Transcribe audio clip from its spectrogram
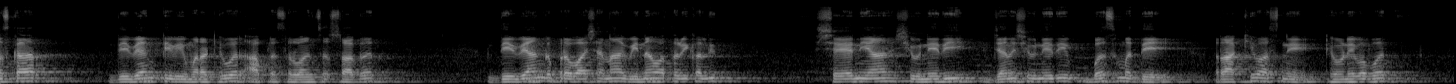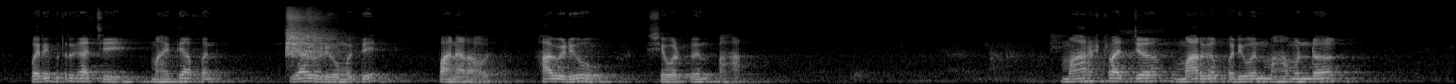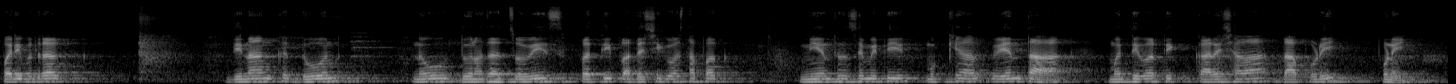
नमस्कार. दिव्यांग T V मराठीवर आपलं सर्वांचं स्वागत. दिव्यांग प्रवाशांना विना शयनयान शिवनेरी जनशिवनेरी बसमध्ये राखीव असणे ठेवण्याबाबत परिपत्रकाची माहिती आपण या व्हिडिओमध्ये पाहणार आहोत. हा व्हिडिओ शेवटपर्यंत पहा. महाराष्ट्र राज्य मार्ग परिवहन महामंडळ परिपत्रक दिनांक दोन नऊ दोन हजार चोवीस प्रति प्रादेशिक व्यवस्थापक नियंत्रण समिती मुख्य अभियंता मध्यवर्ती कार्यशाळा दापोडी पुणे.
